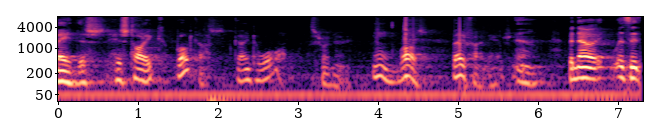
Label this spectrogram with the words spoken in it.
made this historic broadcast, going to war. Extraordinary. Mm, was. Very frightening, actually. Yeah. But now, was it,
